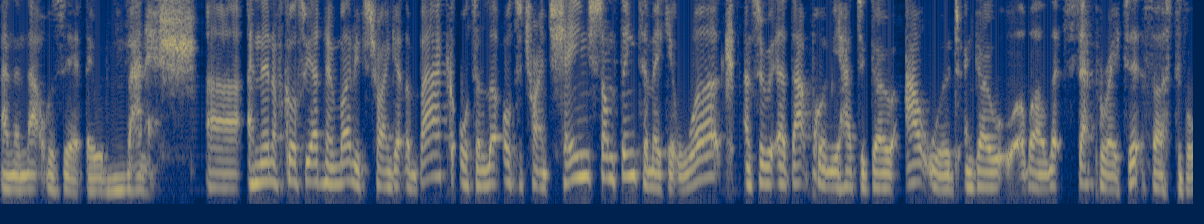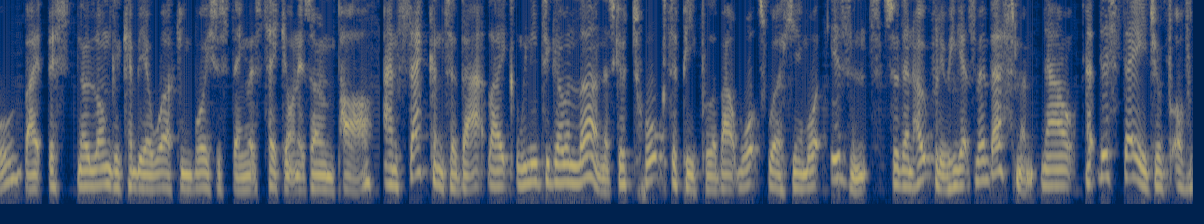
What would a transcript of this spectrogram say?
And then that was it. They would vanish. Uh, and then, of course, we had no money to try and get them back or to, or to try and change something to make it work. And so at that point, we had to go outward and go, well, let's separate it, first of all. Like this no longer can be a working voices thing. Let's take it on its own path. And second to that, like we need to go and learn. Let's go talk to people about what's working and what isn't. So then hopefully we can get some investment. Now, at this stage of, of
